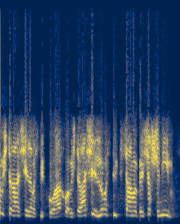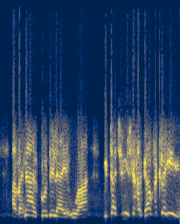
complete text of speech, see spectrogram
המשטרה שאין לה מספיק כוח, או המשטרה שלא מספיק שמה במשך שנים הבנה על גודל האירוע. מצד שני יש לך גם חקלאים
